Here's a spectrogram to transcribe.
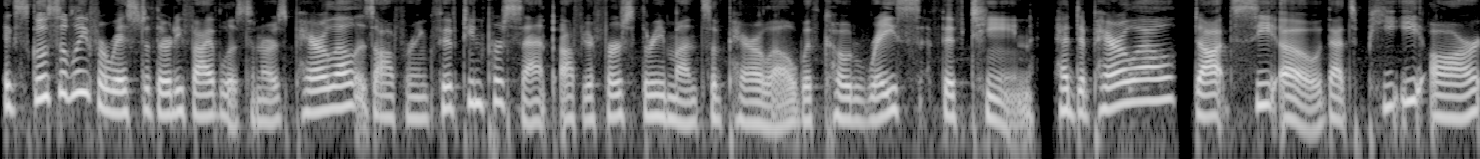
Exclusively for Race to 35 listeners, Perelel is offering 15% off your first three months of Perelel with code RACE15. Head to perelel.co. That's P E R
